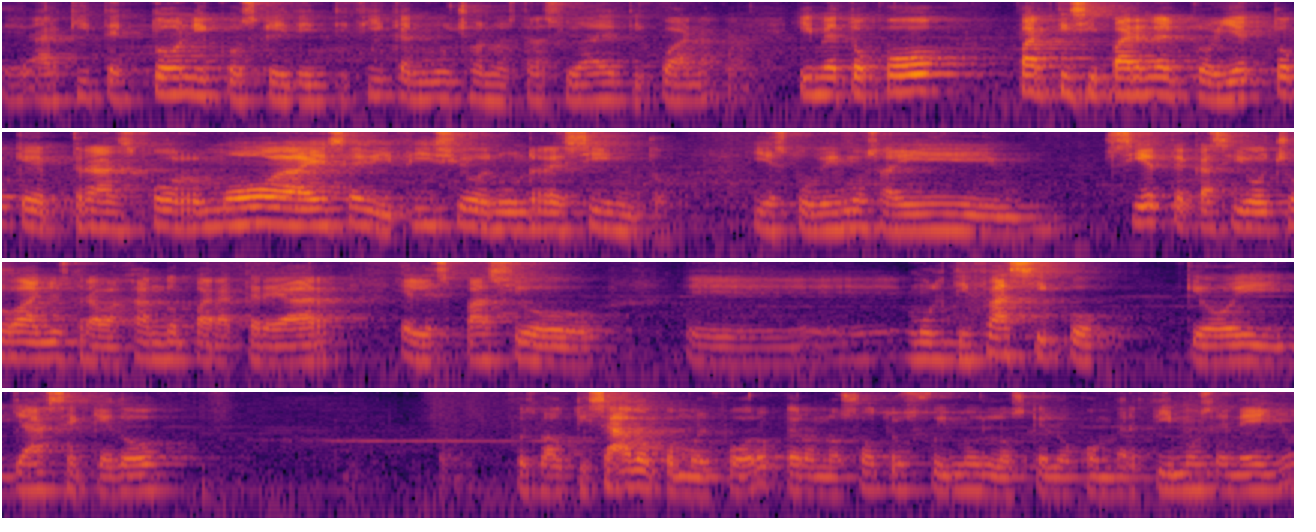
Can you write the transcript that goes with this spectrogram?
eh, arquitectónicos que identifican mucho a nuestra ciudad de Tijuana. Y me tocó participar en el proyecto que transformó a ese edificio en un recinto. Y estuvimos ahí siete, casi ocho años trabajando para crear el espacio eh, multifásico que hoy ya se quedó pues bautizado como el foro, pero nosotros fuimos los que lo convertimos en ello.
